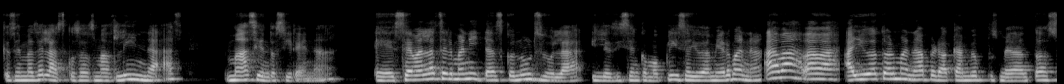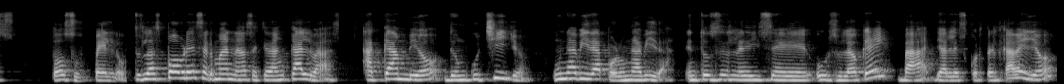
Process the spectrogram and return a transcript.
que se me hace las cosas más lindas, más siendo sirena. Eh, se van las hermanitas con Úrsula y les dicen como, please, ayuda a mi hermana. Ah, va, va, va, ayuda a tu hermana, pero a cambio pues me dan todo su pelo. Entonces las pobres hermanas se quedan calvas a cambio de un cuchillo, una vida por una vida. Entonces le dice Úrsula, ok, va, ya les corta el cabello.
